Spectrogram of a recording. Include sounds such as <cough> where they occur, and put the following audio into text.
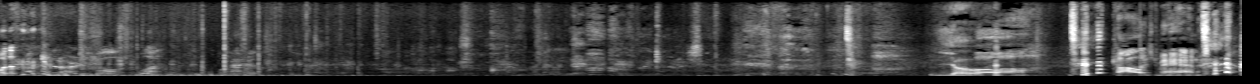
What the fuck? Is it already full? What? What happened? Yo. Oh, <laughs> college, man. <laughs>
